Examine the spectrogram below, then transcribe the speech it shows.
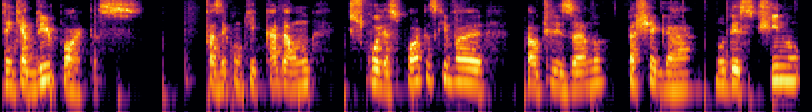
Tem que abrir portas. Fazer com que cada um escolha as portas que vai estar tá utilizando para chegar no destino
